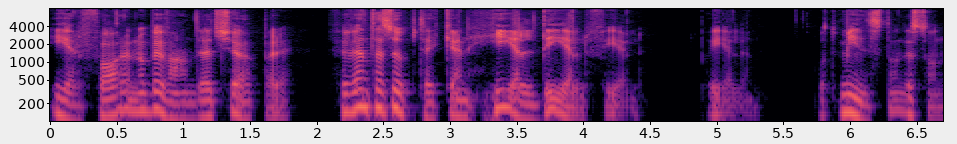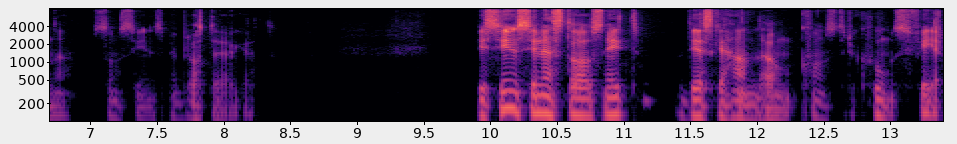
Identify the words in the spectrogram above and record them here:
erfaren och bevandrad köpare förväntas upptäcka en hel del fel spelen. Åtminstone sådana som syns med blotta ögat. Vi syns i nästa avsnitt. Det ska handla om konstruktionsfel.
